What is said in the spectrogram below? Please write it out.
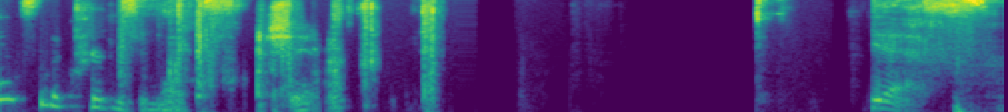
It's the Crimson Lakes. Shit. Yes.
